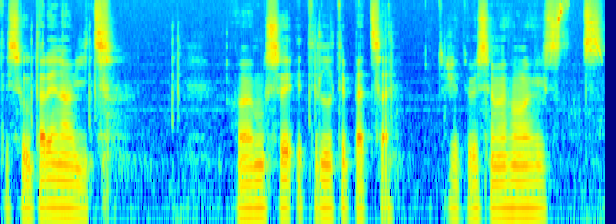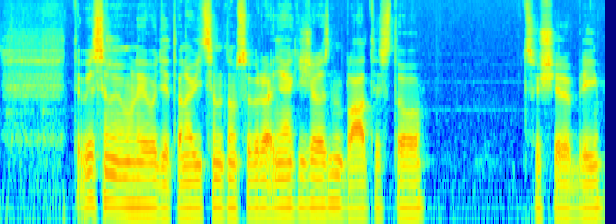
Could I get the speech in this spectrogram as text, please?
ty jsou tady navíc. Ale musí i tyhle ty pece. Takže ty by se mi mohly, ty by se mi mohly hodit. A navíc jsem tam sebral nějaký železný pláty z toho, což je dobrý.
